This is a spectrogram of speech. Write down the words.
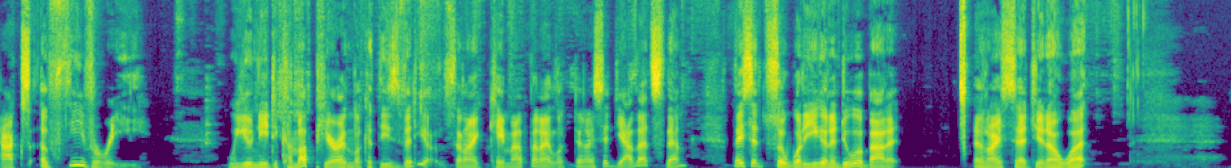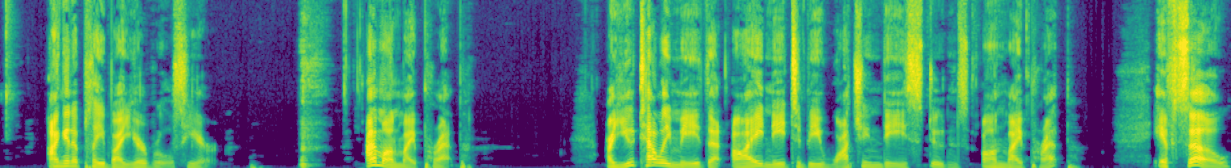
acts of thievery. Well, you need to come up here and look at these videos. And I came up and I looked and I said, Yeah, that's them. They said, So what are you going to do about it? And I said, You know what? I'm going to play by your rules here. I'm on my prep. Are you telling me that I need to be watching these students on my prep? If so,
